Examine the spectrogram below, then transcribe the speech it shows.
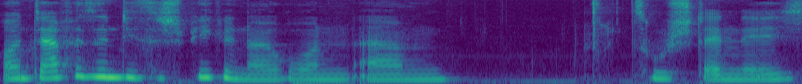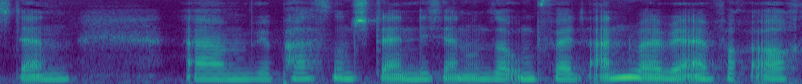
Und dafür sind diese Spiegelneuronen ähm, zuständig, denn ähm, wir passen uns ständig an unser Umfeld an, weil wir einfach auch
